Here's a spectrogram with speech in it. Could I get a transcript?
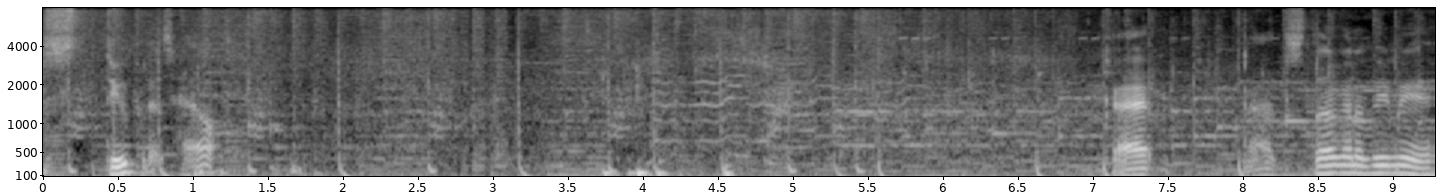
stupid as hell. Okay, that's still gonna be me.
